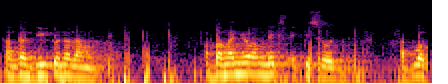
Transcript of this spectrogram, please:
Hanggang dito na lang. Abangan nyo ang next episode at wag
